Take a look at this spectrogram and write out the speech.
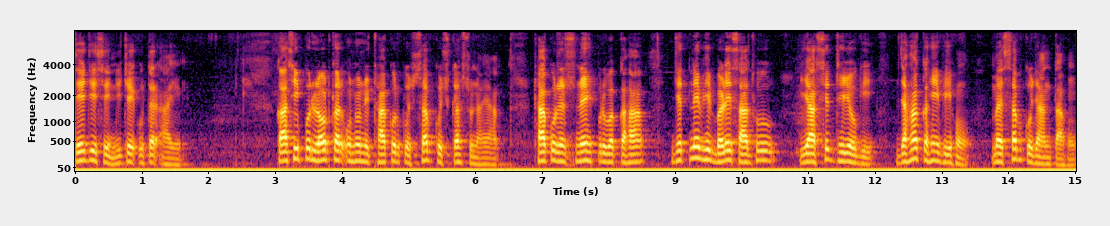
तेज़ी से नीचे उतर आए। काशीपुर लौटकर उन्होंने ठाकुर को सब कुछ कह सुनाया। ठाकुर ने स्नेहपूर्वक कहा, जितने भी बड़े साधु या सिद्ध योगी जहाँ कहीं भी हों, मैं सबको जानता हूँ।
